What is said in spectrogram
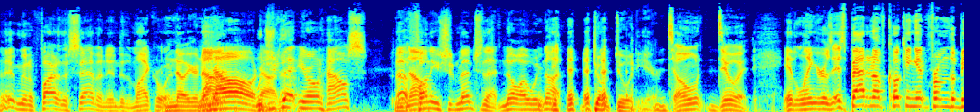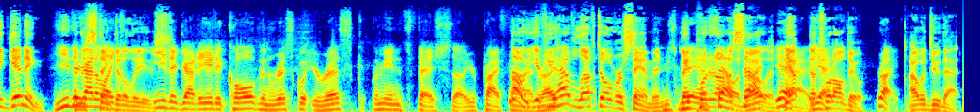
hey, I'm going to fire the salmon into the microwave. No, you're not. No, Would no, you do no. that in your own house? No. Funny you should mention that. No, I would not. Don't do it here. Don't do it. It lingers. It's bad enough cooking it from the beginning. You either and gotta like leaves. either gotta eat it cold and risk what you risk. I mean, it's fish, so you're probably fine. No, if right? you have leftover salmon, you Just make it put it on a salad, right? Yeah, yep, that's yeah. what I'll do. Right. I would do that.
